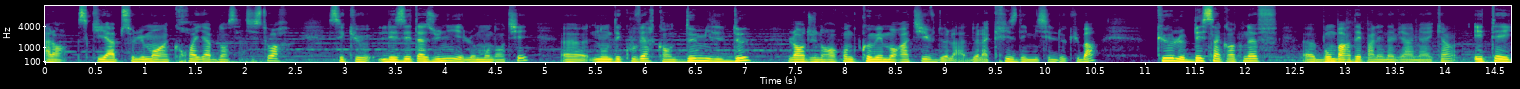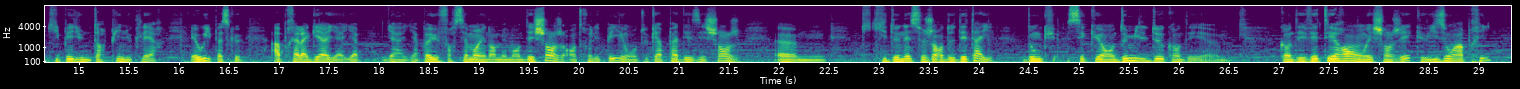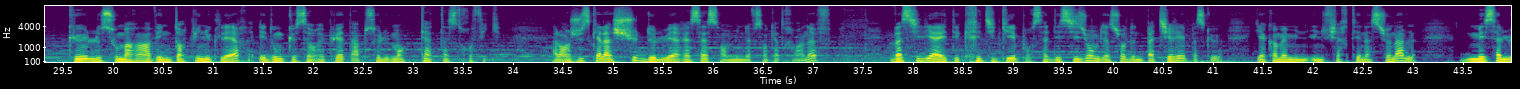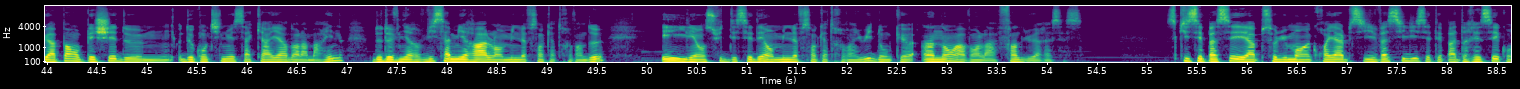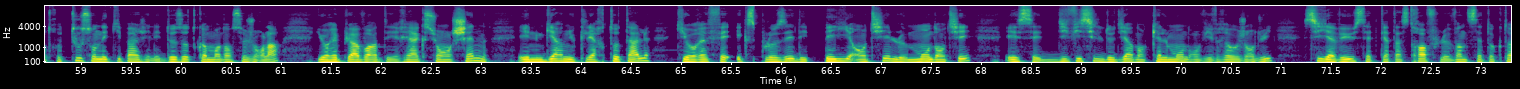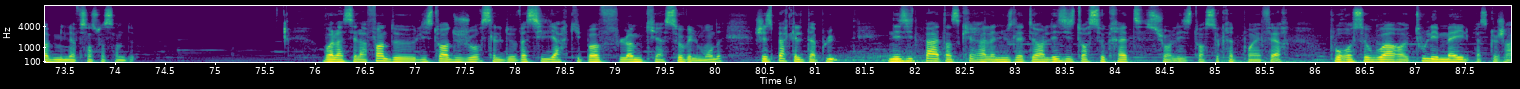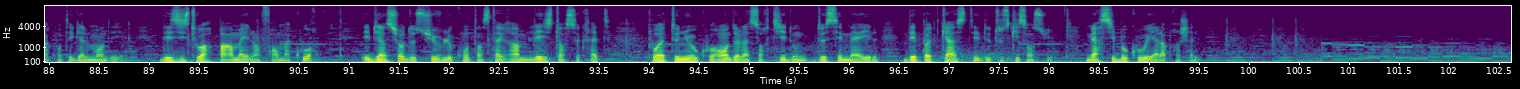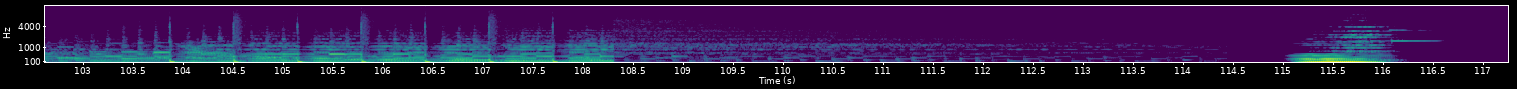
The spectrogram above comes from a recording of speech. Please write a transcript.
Alors, ce qui est absolument incroyable dans cette histoire, c'est que les États-Unis et le monde entier euh, n'ont découvert qu'en 2002 lors d'une rencontre commémorative de la crise des missiles de Cuba, que le B-59 euh, bombardé par les navires américains était équipé d'une torpille nucléaire. Et oui, parce que après la guerre, il n'y a, pas eu forcément énormément d'échanges entre les pays, ou en tout cas pas des échanges euh, qui, donnaient ce genre de détails. Donc c'est qu'en 2002, quand des, euh, quand des vétérans ont échangé, qu'ils ont appris que le sous-marin avait une torpille nucléaire, et donc que ça aurait pu être absolument catastrophique. Alors jusqu'à la chute de l'URSS en 1989, Vassili a été critiqué pour sa décision, bien sûr, de ne pas tirer, parce qu'il y a quand même une, fierté nationale, mais ça lui a pas empêché de, de, continuer sa carrière dans la marine, de devenir vice-amiral en 1982, et il est ensuite décédé en 1988, donc euh, un an avant la fin de l'URSS. Ce qui s'est passé est absolument incroyable. Si Vassili s'était pas dressé contre tout son équipage et les deux autres commandants ce jour-là, il aurait pu avoir des réactions en chaîne et une guerre nucléaire totale qui aurait fait exploser des pays entiers, le monde entier. Et c'est difficile de dire dans quel monde on vivrait aujourd'hui s'il y avait eu cette catastrophe le 27 octobre 1962. Voilà, c'est la fin de l'histoire du jour, celle de Vassili Arkhipov, l'homme qui a sauvé le monde. J'espère qu'elle t'a plu. N'hésite pas à t'inscrire à la newsletter Les Histoires Secrètes sur leshistoiressecrètes.fr pour recevoir euh, tous les mails, parce que je raconte également des, des histoires par mail en format court, et bien sûr de suivre le compte Instagram Les Histoires Secrètes pour être tenu au courant de la sortie donc de ces mails, des podcasts et de tout ce qui s'ensuit. Merci beaucoup et à la prochaine.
